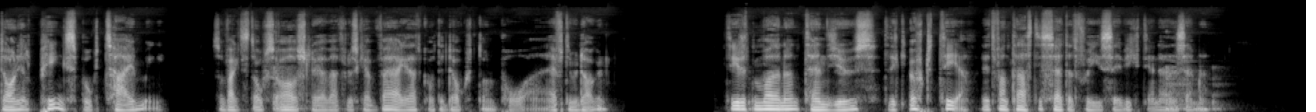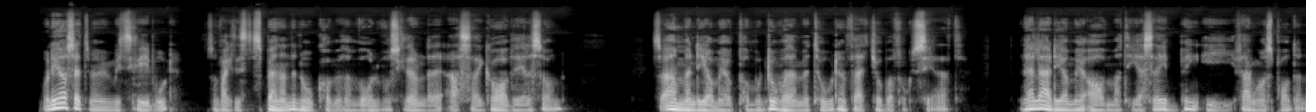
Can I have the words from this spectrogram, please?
Daniel Pinks bok Timing, som faktiskt också avslöjar varför du ska vägra att gå till doktorn på eftermiddagen. Tidigt på morgonen, tänd ljus, drick örtte. Det är ett fantastiskt sätt att få i sig viktiga näringsämnen. Och när jag sätter mig vid mitt skrivbord, som faktiskt spännande nog kommer från Volvos grundare Assar Gabrielsson, så använder jag mig av Pomodora-metoden för att jobba fokuserat. Den här lärde jag mig av Mattias Ribbing i Framgångspodden.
